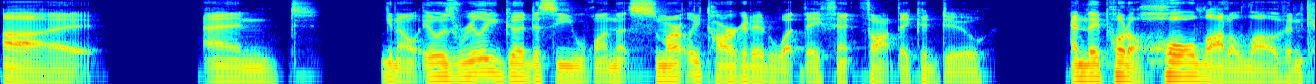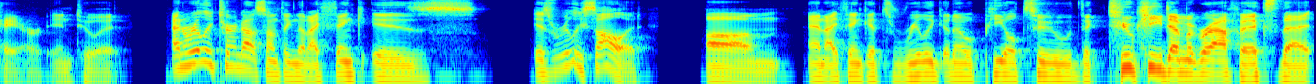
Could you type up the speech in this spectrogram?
uh, and you know it was really good to see one that smartly targeted what they th- thought they could do, and they put a whole lot of love and care into it, and really turned out something that I think is is really solid. Um, and I think it's really going to appeal to the two key demographics that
